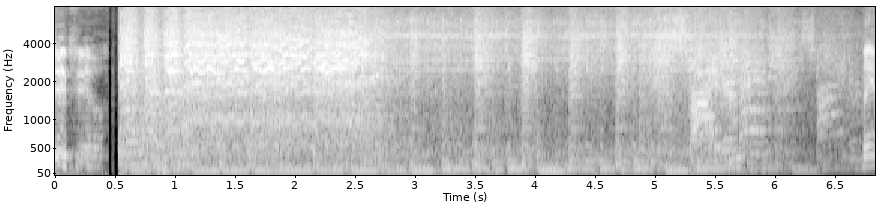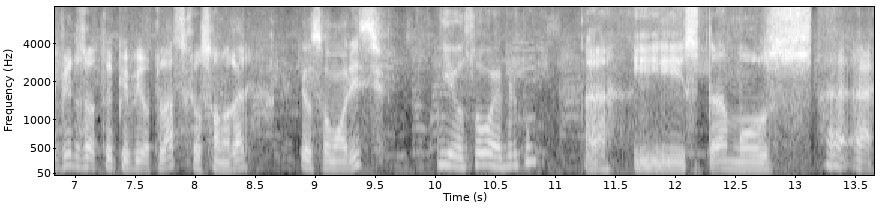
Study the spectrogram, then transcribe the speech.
Trip Bem-vindos ao Trip View Clássico, eu sou o Magari. Eu sou o Maurício. E eu sou o Everton. É, e estamos é, é,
